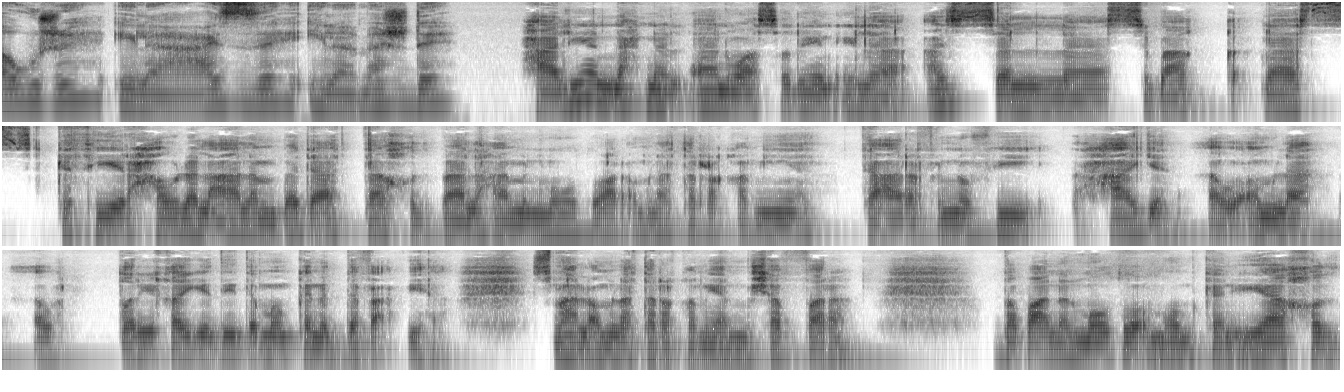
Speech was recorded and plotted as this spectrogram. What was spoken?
أوجه إلى عزه إلى مجده؟ حاليا نحن الآن واصلين إلى عز السباق ناس كثير حول العالم بدأت تأخذ بالها من موضوع العملات الرقمية. تعرف أنه في حاجة أو عملة أو طريقة جديدة ممكن الدفع فيها اسمها العملات الرقمية المشفرة. طبعا الموضوع ممكن يأخذ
